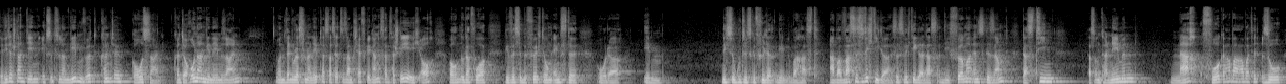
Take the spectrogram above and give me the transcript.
der Widerstand, den XY geben wird, könnte groß sein, könnte auch unangenehm sein. Und wenn du das schon erlebt hast, dass er zu seinem Chef gegangen ist, dann verstehe ich auch, warum du davor gewisse Befürchtungen, Ängste oder eben nicht so gutes Gefühl gegenüber hast. Aber was ist wichtiger? Es ist wichtiger, dass die Firma insgesamt, das Team, das Unternehmen nach Vorgabe arbeitet, so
